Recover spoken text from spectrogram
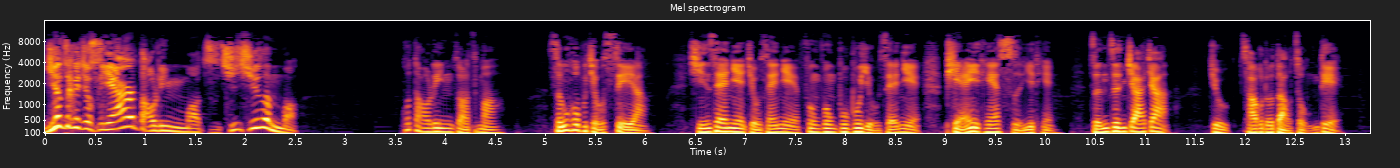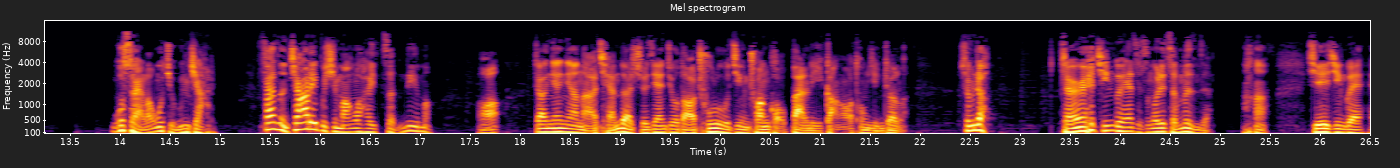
你这个就是掩耳盗铃嘛，自欺欺人嘛！我盗铃咋子嘛？生活不就是这样？新三年旧三年，缝缝补补又三年，骗一天是一天，真真假假就差不多到终点。我算了，我就用假的，反正假的不行嘛，我还真的嘛。好，张娘娘呢？前段时间就到出入境窗口办理港澳通行证了。身份证，这儿警官，这是我的身份证。哈，谢谢警官，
